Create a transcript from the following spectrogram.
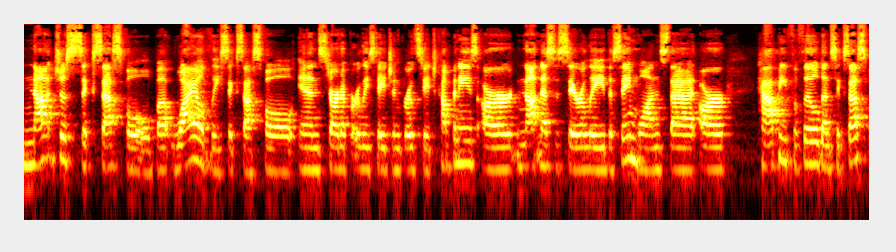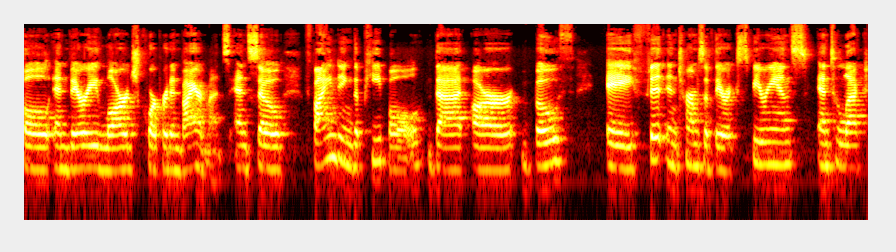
not just successful, but wildly successful in startup, early stage, and growth stage companies are not necessarily the same ones that are happy, fulfilled, and successful in very large corporate environments. And so finding the people that are both a fit in terms of their experience, intellect,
